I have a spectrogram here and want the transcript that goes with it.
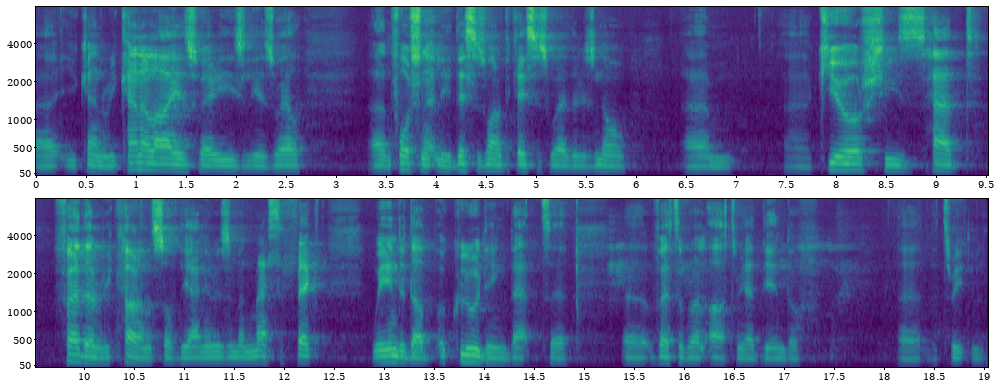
Uh, you can recanalize very easily as well. Unfortunately, this is one of the cases where there is no um, uh, cure. She's had further recurrence of the aneurysm and mass effect. We ended up occluding that uh, uh vertebral artery at the end of uh, the treatment.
